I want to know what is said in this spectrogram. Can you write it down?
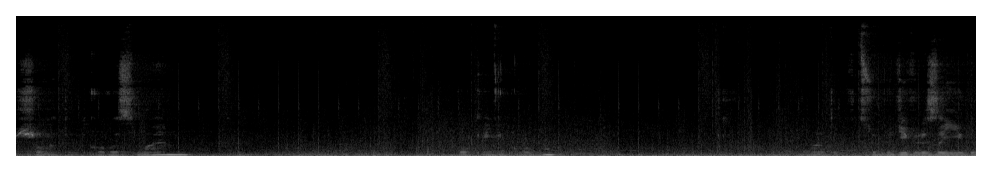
Що ми тут когось маємо? Поки нікого. Давайте в цю будівлю заїду.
